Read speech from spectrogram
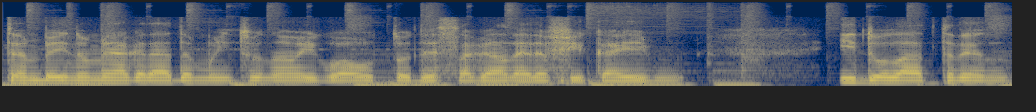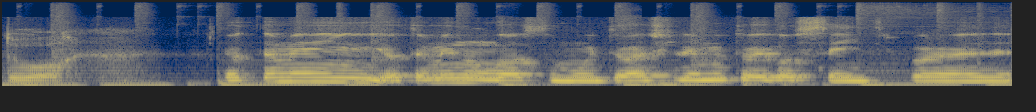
também não me agrada muito não, igual toda essa galera fica aí idolatrando. Eu também, eu também não gosto muito. Eu acho que ele é muito egocêntrico. Né?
